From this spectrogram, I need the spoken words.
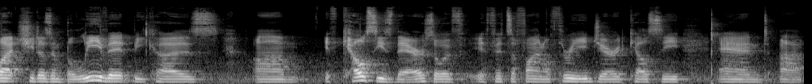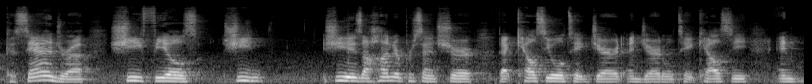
but she doesn't believe it because um, if Kelsey's there, so if if it's a final three, Jared, Kelsey, and uh, Cassandra, she feels she she is 100% sure that Kelsey will take Jared and Jared will take Kelsey. And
